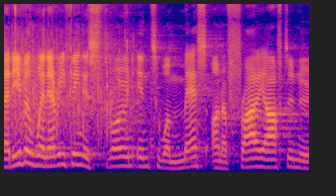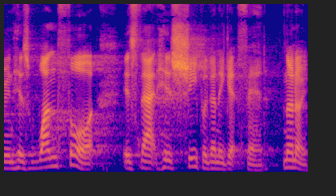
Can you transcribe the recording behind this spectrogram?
that even when everything is thrown into a mess on a Friday afternoon, his one thought is that his sheep are going to get fed. No, no,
